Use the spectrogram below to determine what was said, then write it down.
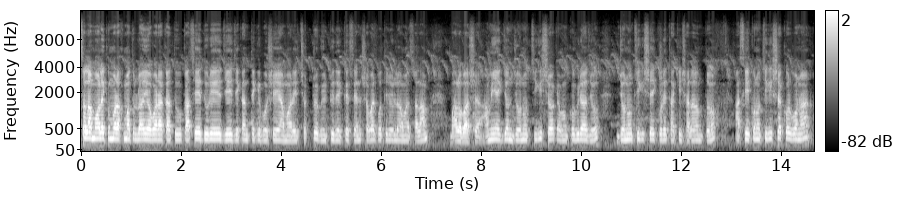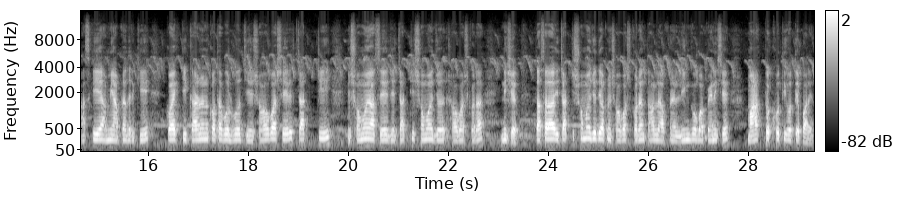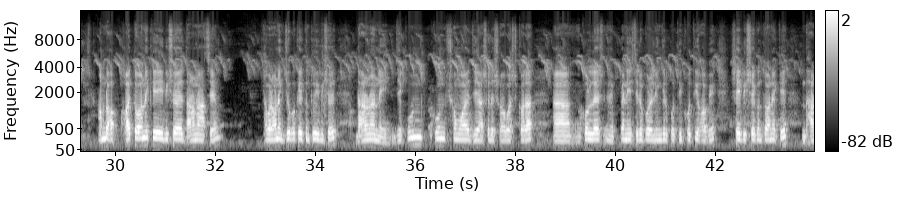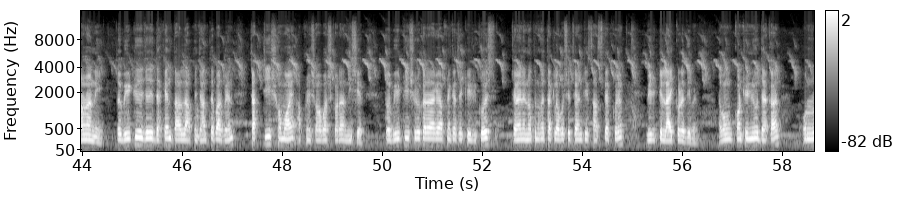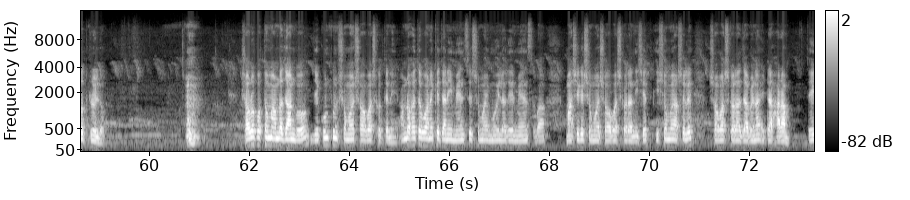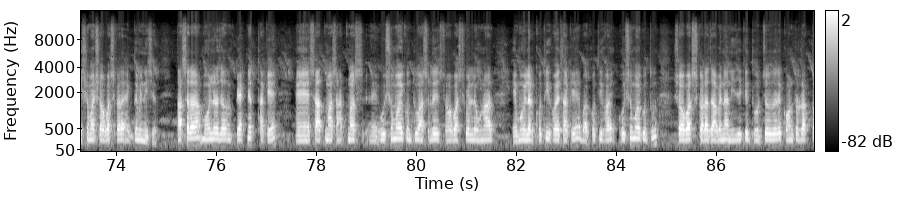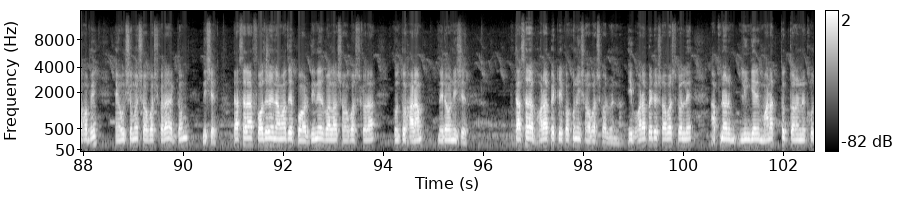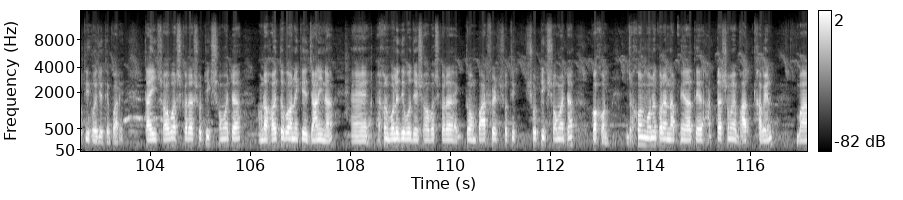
আসসালামু আলাইকুম রহমতুল্লাহি ওবারাকাতু কাছে দূরে যে যেখান থেকে বসে আমার এই ছোট্ট ভিডিওটি দেখতেছেন, সবার প্রতি রইল আমার সালাম, ভালোবাসা। আমি একজন যৌন চিকিৎসক এবং কবিরাজও। যৌন চিকিৎসাই করে থাকি সাধারণত। আজকে কোনো চিকিৎসা করব না। আজকে আমি আপনাদেরকে কয়েকটি কারণের কথা বলব যে সহবাসের চারটি সময় আছে, যে চারটি সময় সহবাস করা নিষেধ। তাছাড়া এই চারটি সময় যদি আপনি সহবাস করেন, তাহলে আপনার লিঙ্গ বা পেনিসে মারাত্মক ক্ষতি হতে পারে। আমরা হয়তো অনেকে এই বিষয়ে ধারণা আছে, আবার অনেক যুবকের কিন্তু এই বিষয়ে ধারণা নেই যে কোন কোন সময় যে আসলে সহবাস করা করলে প্যানিসের উপরে লিঙ্গের প্রতি ক্ষতি হবে, সেই বিষয়ে কিন্তু অনেকে ধারণা নেই। তো ভিডিও যদি দেখেন, তাহলে আপনি জানতে পারবেন চারটি সময় আপনি সহবাস করা নিষেধ। তো ভিডিওটি শুরু করার আগে আপনার কাছে একটি রিকোয়েস্ট চ্যানেলে নতুন হয়ে থাকলে অবশ্যই চ্যানেলটি সাবস্ক্রাইব করে ভিডিওটি লাইক করে দেবেন এবং কন্টিনিউ দেখার অনুরোধ রইল। সর্বপ্রথম আমরা জানব যে কোন কোন সময় সহবাস করতে নেই। আমরা হয়তো অনেকে জানি মেন্সের সময় মহিলাদের মেন্স বা মাসিকের সময় সহবাস করা নিষেধ। এই সময় আসলে সহবাস করা যাবে না, এটা হারাম। এই সময় সহবাস করা একদমই নিষেধ। তাছাড়া মহিলারা যখন প্রেগনেন্ট থাকে সাত মাস, আট মাস ওই সময় কিন্তু আসলে সহবাস করলে ওনার মহিলার ক্ষতি হয়ে থাকে বা ক্ষতি হয়। ওই সময় কিন্তু সহবাস করা যাবে না, নিজেকে ধৈর্য ধরে কন্ট্রোল রাখতে হবে। ওই সময় সহবাস করা একদম নিষেধ। তাছাড়া ফজরের নামাজের পর দিনের বেলা সহবাস করা কিন্তু হারাম, এটাও নিষেধ। তাছাড়া ভরা পেটে কখনোই সহবাস করবেন না। এই ভরা পেটে সহবাস করলে আপনার লিঙ্গের মারাত্মক ধরনের ক্ষতি হয়ে যেতে পারে। তাই সহবাস করার সঠিক সময়টা আমরা হয়তো বা অনেকে জানি না এখন বলে দেব যে সহবাস করার একদম পারফেক্ট সঠিক সঠিক সময়টা কখন? যখন মনে করেন আপনি রাতে আটটার সময় ভাত খাবেন বা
